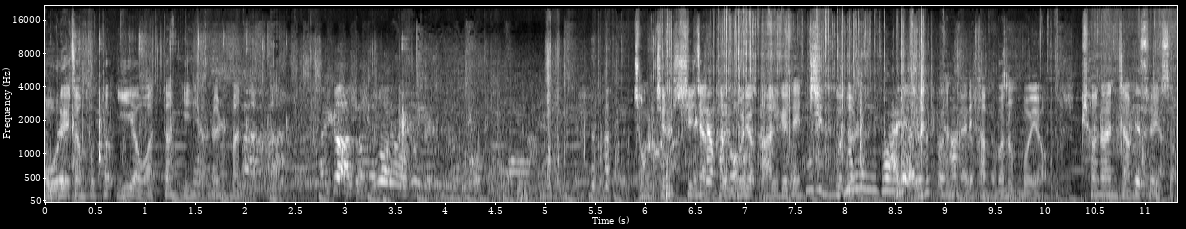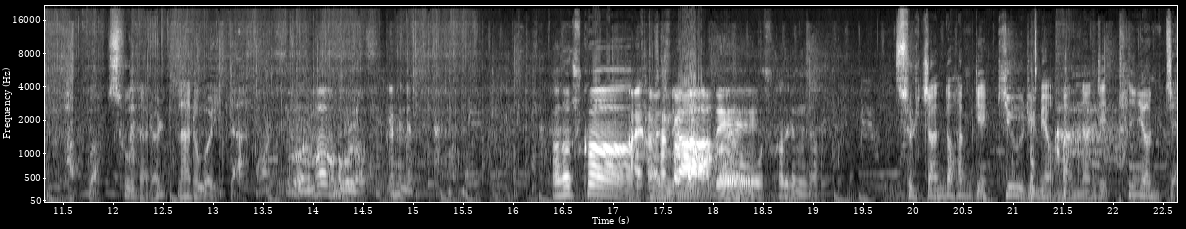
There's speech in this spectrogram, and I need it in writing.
오래전부터 이어왔던 인연을 만났다. 정치를 시작한 무렵 알게 된 친구들 한 달에 한 번은 모여 편한 장소에서 밥과 수다를 나누고 있다. 술 얼마나 먹으려고 술 깨냐? 당선 축하. 아, 감사합니다. 네. 아이고, 축하드립니다. 술잔도 함께 기울이며 만난 지 8년째.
